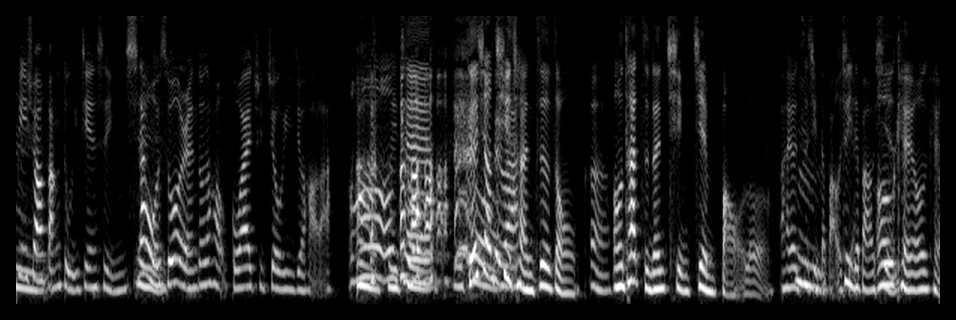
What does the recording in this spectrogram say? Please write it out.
必须要防堵一件事情，那我所有人都到国外去就医就好了。哦，OK。可是像气喘这种，嗯，哦，他只能请健保了，还有自己的保险，自己的保险。OK，OK，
